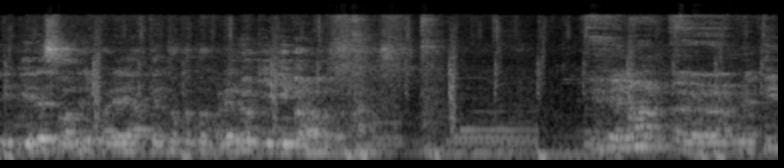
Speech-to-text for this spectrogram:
ਇਹ ਕਿਹਦੇ ਸੰਬੰਧ ਵਿੱਚ ਫੜੇ ਆ ਕਿੱਥੋਂ ਕਿੱਥੋਂ ਫੜੇ ਨੇ ਉਹ ਕੀ ਕੀ ਬਰਾਮਦ ਹੋਇਆ ਇਹ ਨਾ ਅਹ, ਮਿਤੀ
